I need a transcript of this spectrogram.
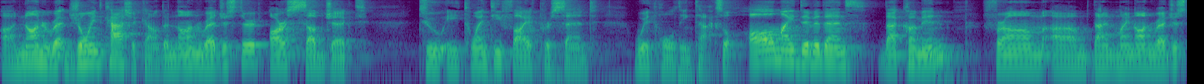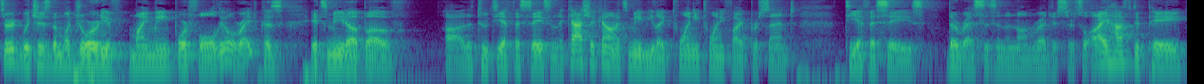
uh, non joint cash account, the non-registered, are subject to a 25% withholding tax. So all my dividends that come in from um, my non-registered, which is the majority of my main portfolio, right? Because it's made up of uh, the two TFSAs and the cash account. It's maybe like 20, 25% TFSAs. The rest is in the non-registered. So I have to pay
